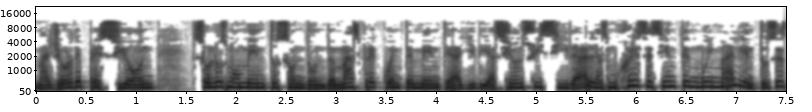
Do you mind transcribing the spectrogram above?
mayor depresión, son los momentos en donde más frecuentemente hay ideación suicida, las mujeres se sienten muy mal y entonces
